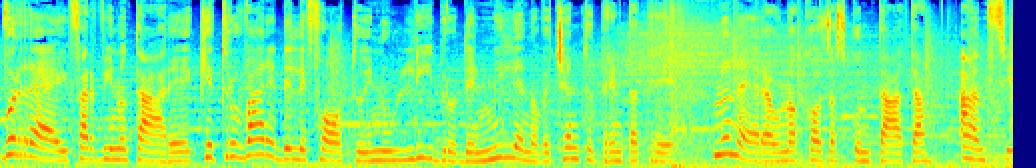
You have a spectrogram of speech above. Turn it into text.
Vorrei farvi notare che trovare delle foto in un libro del 1933 non era una cosa scontata, anzi,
